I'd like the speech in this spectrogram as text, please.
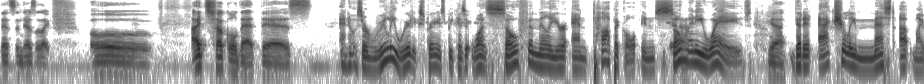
that's in there's like, oh, I chuckled at this. And it was a really weird experience because it was so familiar and topical in so Yeah. many ways Yeah, that it actually messed up my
